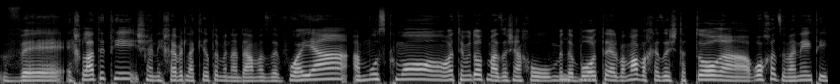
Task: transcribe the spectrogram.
והחלטתי שאני חייבת להכיר את הבן אדם הזה, והוא היה עמוס כמו, אתם יודעות מה זה, שאנחנו מדברות על במה, ואחרי זה יש את התור הארוך הזה, ואני הייתי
